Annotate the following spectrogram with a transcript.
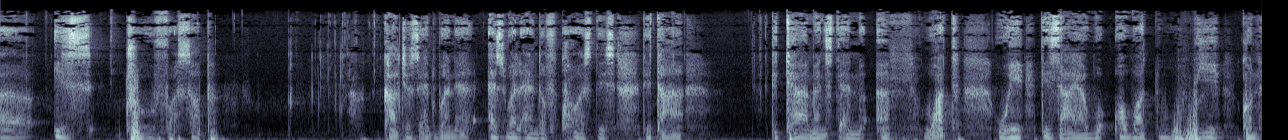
uh, is true for sub cultures as well, and of course this the determines then um, what we desire or what we con-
